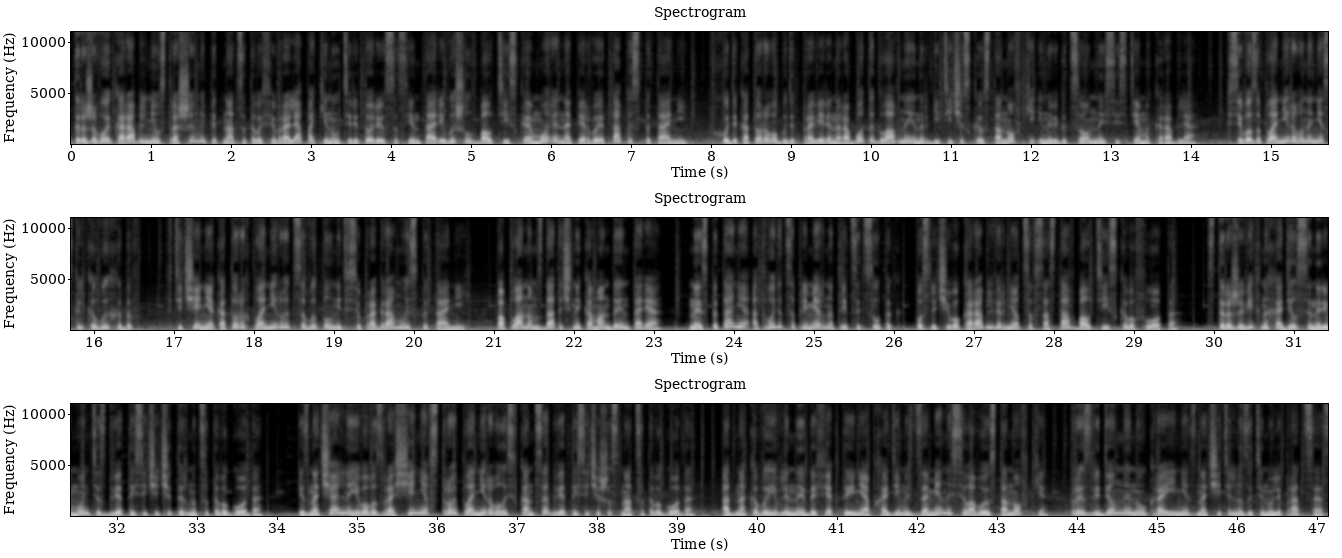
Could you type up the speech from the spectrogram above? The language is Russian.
Сторожевой корабль неустрашимый 15 февраля покинул территорию Сосьянтари и вышел в Балтийское море на первый этап испытаний, в ходе которого будет проверена работа главной энергетической установки и навигационной системы корабля. Всего запланировано несколько выходов, в течение которых планируется выполнить всю программу испытаний. По планам сдаточной команды «Янтаря», на испытания отводится примерно 30 суток, после чего корабль вернется в состав Балтийского флота. Сторожевик находился на ремонте с 2014 года. Изначально его возвращение в строй планировалось в конце 2016 года. Однако выявленные дефекты и необходимость замены силовой установки, произведенные на Украине, значительно затянули процесс.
